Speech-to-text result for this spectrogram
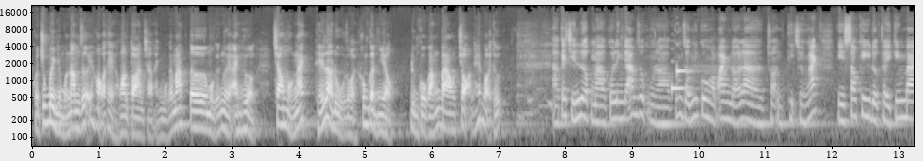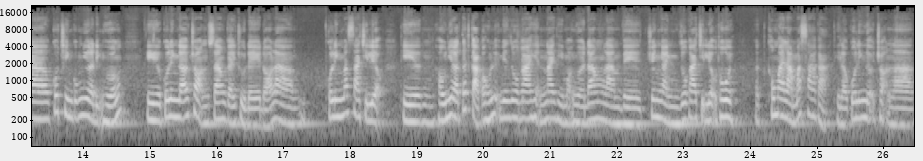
Còn trung bình thì một năm rưỡi họ có thể hoàn toàn trở thành một cái master, một cái người ảnh hưởng trong một ngách. Thế là đủ rồi, không cần nhiều đừng cố gắng bao chọn hết mọi thứ. À, cái chiến lược mà cô Linh đã áp dụng là cũng giống như cô Ngọc Anh đó là chọn thị trường ngách. Thì sau khi được thầy Kim Ba coaching cũng như là định hướng thì cô Linh đã chọn sang cái chủ đề đó là cô Linh massage trị liệu. Thì hầu như là tất cả các huấn luyện viên yoga hiện nay thì mọi người đang làm về chuyên ngành yoga trị liệu thôi. Không ai làm massage cả. Thì là cô Linh lựa chọn là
